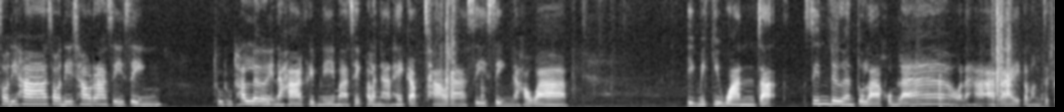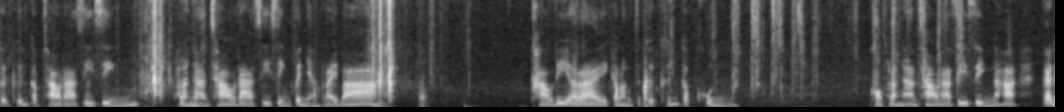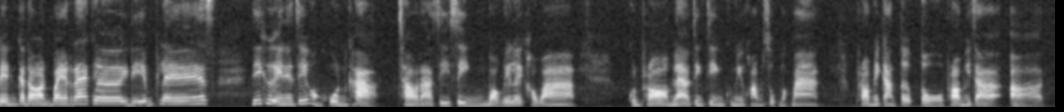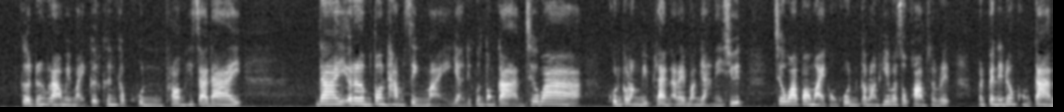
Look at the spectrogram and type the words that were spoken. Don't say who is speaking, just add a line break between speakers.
สวัสดีค่ะ สวัสดีชาวราศีสิงห์ทุกทุกท่านเลยนะคะ คลิปนี้มาเช็คพลังงานให้กับชาวราศีสิงห์นะคะว่า อีกไม่กี่วันจะสิ้นเดือนตุลาคมแล้วนะคะ อะไรกำลังจะเกิดขึ้นกับชาวราศีสิงห์พลังงานชาวราศีสิงห์เป็นอย่างไรบ้าง ข่าวดีอะไรกำลังจะเกิดขึ้นกับคุณ ขอพลังงานชาวราศีสิงห์นะคะ กระเด็นกระดอนใบแรกเลย DM Place นี่คือ energy ของคุณค่ะ ชาวราศีสิงห์บอกได้เลยค่ะว่า คุณพร้อมแล้วจริง ๆ คุณมีความสุขมากๆ พร้อมในการเติบโต พร้อมที่จะเเกิดเรื่องราวใหม่ ๆ เกิดขึ้นกับคุณ พร้อมที่จะได้ ได้เริ่มต้นทำสิ่งใหม่ อย่างที่คุณต้องการ เชื่อว่าคุณกำลังมีแพลนอะไรบางอย่างในชีวิต เชื่อว่าเป้าหมายของคุณกำลังที่ประสบความสำเร็จ มันเป็นในเรื่องของการ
